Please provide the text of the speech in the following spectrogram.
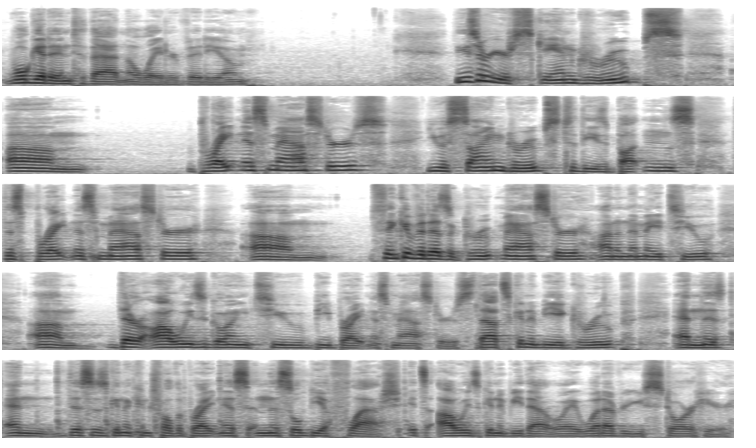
we'll get into that in a later video. These are your scan groups. Um, brightness masters. You assign groups to these buttons. This brightness master um, think of it as a group master on an MA2. Um, they're always going to be brightness masters. That's going to be a group, and this and this is going to control the brightness, and this will be a flash. It's always going to be that way, whatever you store here.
